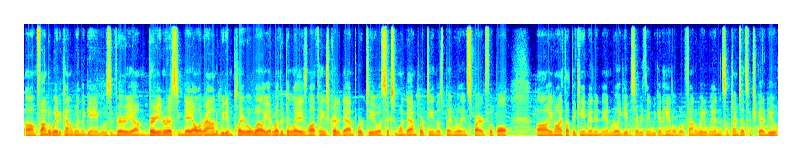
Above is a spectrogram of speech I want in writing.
um, found a way to kind of win the game. It was a very, um, very interesting day all around. We didn't play real well. You had weather delays, a lot of things. Credit Davenport too, a six and one Davenport team that was playing really inspired football. Uh, you know, I thought they came in and, and, really gave us everything we could handle, but we found a way to win, and sometimes that's what you got to do.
